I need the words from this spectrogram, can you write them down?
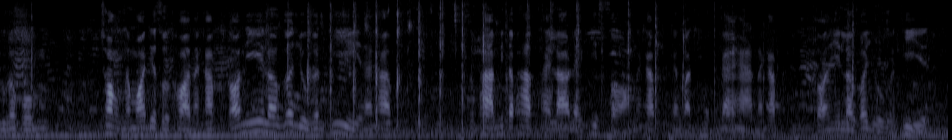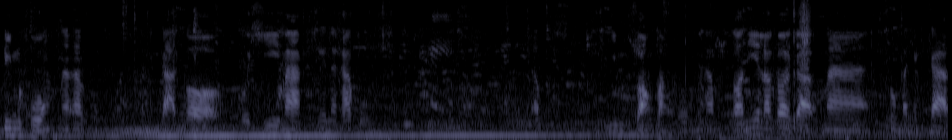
อยู่กับผมช่องน้ำมอสยโสธรนะครับ ตอนนี้เราก็อยู่กันที่นะครับสภามิตรภาพไทยลาวแหล่งที่สองนะครับจังหวัดมุกดาหารนะครับ ตอนนี้เราก็อยู่กันที่ริมโขงนะครับบรรยากาศก็โอเคมากเลยนะครับผมครับริมสองฝั่งโขงนะครับ ตอนนี้เราก็จะมาชมบรรยากาศ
